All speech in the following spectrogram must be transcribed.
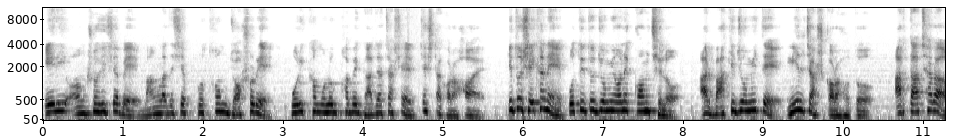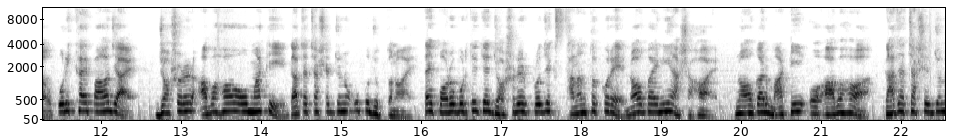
এরই অংশ হিসেবে বাংলাদেশে প্রথম যশোরে পরীক্ষামূলকভাবে গাঁজা চাষের চেষ্টা করা হয়। কিন্তু সেখানে পতিত জমি অনেক কম ছিল আর বাকি জমিতে নীল চাষ করা হতো। আর তাছাড়াও পরীক্ষায় পাওয়া যায়, যশোরের আবহাওয়া ও মাটি গাঁজা চাষের জন্য উপযুক্ত নয়। তাই পরবর্তীতে যশোরের প্রজেক্ট স্থানান্তর করে নওগাঁয় নিয়ে আসা হয়। নওগাঁর মাটি ও আবহাওয়া গাঁজা চাষের জন্য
